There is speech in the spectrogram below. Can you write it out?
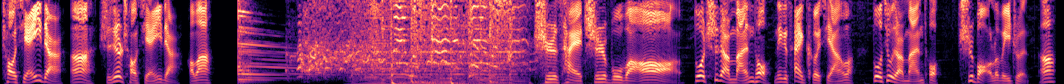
炒咸一点啊，使劲炒咸一点，好吧？”吃菜吃不饱，多吃点馒头。那个菜可咸了，多就点馒头，吃饱了为准啊。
